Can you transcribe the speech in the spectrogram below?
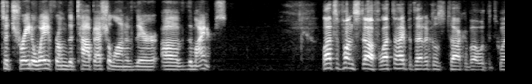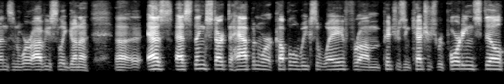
to trade away from the top echelon of their of the minors lots of fun stuff. Lots of hypotheticals to talk about with the twins and we're obviously gonna uh, as as things start to happen we're a couple of weeks away from pitchers and catchers reporting still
